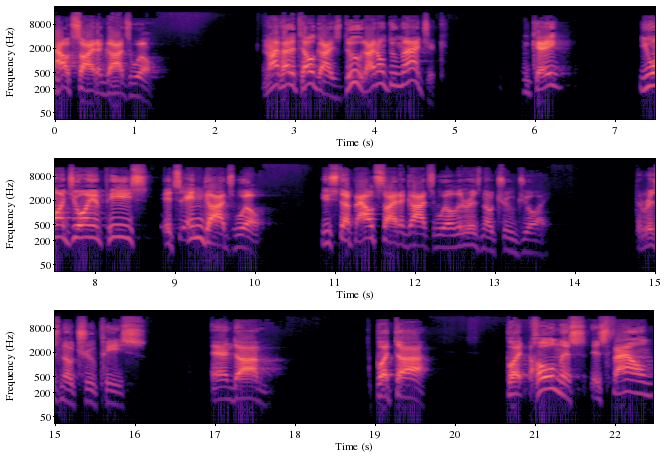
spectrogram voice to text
outside of God's will. And I've had to tell guys, dude, I don't do magic. Okay? You want joy and peace? It's in God's will. You step outside of God's will, there is no true joy. There is no true peace. And, um, but, uh, but wholeness is found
